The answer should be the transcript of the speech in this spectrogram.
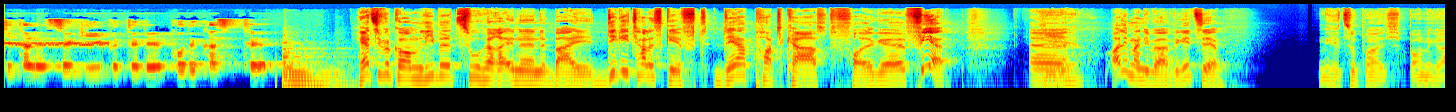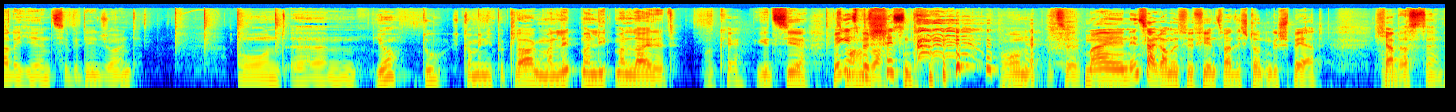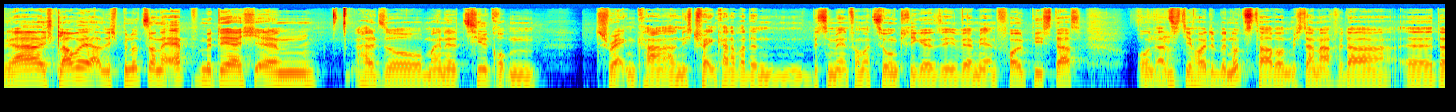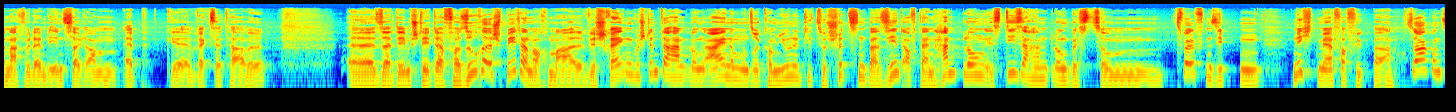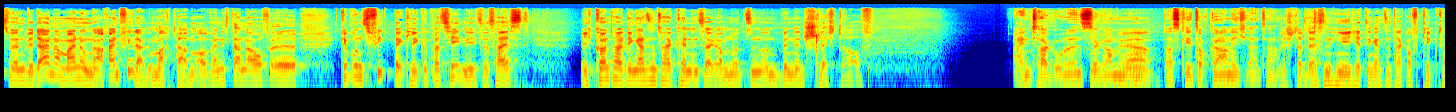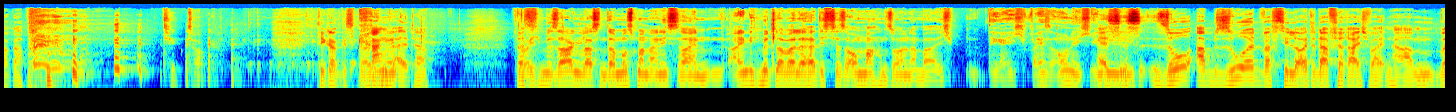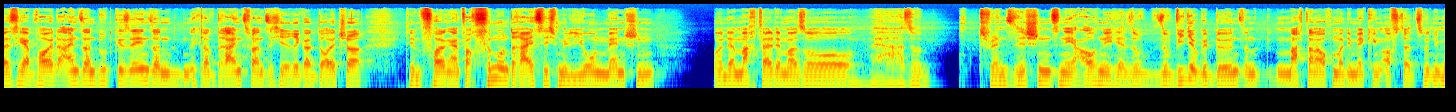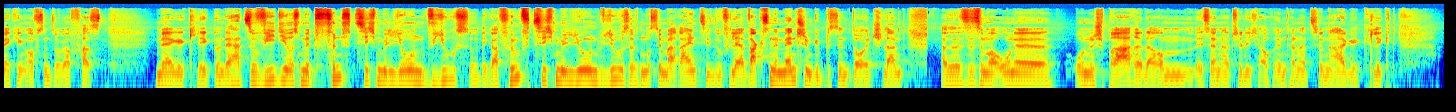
디지털스 기프트 대 포드카스트. Herzlich willkommen, liebe ZuhörerInnen, bei Digitales Gift, der Podcast Folge 4. Äh, Yeah. Olli, mein Lieber, wie geht's dir? Mir geht's super. Ich baue mir gerade hier einen CBD-Joint. Und ähm, ja, du, ich kann mich nicht beklagen. Man lebt, man liebt, man leidet. Okay. Wie geht's dir? Mir Was geht's machen beschissen. Sachen? Warum? Erzähl. mein Instagram ist für 24 Stunden gesperrt. Ich hab, das denn? Ja, ich glaube, also ich benutze so eine App, mit der ich ähm, halt so meine Zielgruppen tracken kann, also nicht tracken kann, aber dann ein bisschen mehr Informationen kriege, sehe, wer mir entfolgt, dies, das. Und als ich die heute benutzt habe und mich danach wieder, äh, danach wieder in die Instagram-App gewechselt habe, äh, seitdem steht da, versuche es später nochmal. Wir schränken bestimmte Handlungen ein, um unsere Community zu schützen. Basierend auf deinen Handlungen ist diese Handlung bis zum 12.07. nicht mehr verfügbar. Sag uns, wenn wir deiner Meinung nach einen Fehler gemacht haben. Auch wenn ich dann auf äh, Gib uns Feedback klicke, passiert nichts. Das heißt, ich konnte heute den ganzen Tag kein Instagram nutzen und bin jetzt schlecht drauf. Einen Tag ohne Instagram, Ja. das geht doch gar nicht, Alter. Stattdessen hing ich jetzt den ganzen Tag auf TikTok ab. TikTok. TikTok ist krank, Alter. Was- Habe ich mir sagen lassen, da muss man eigentlich sein. Eigentlich mittlerweile hätte ich das auch machen sollen, aber ich, Digga, ich weiß auch nicht. Es ist so absurd, was die Leute da für Reichweiten haben. Weißt du, ich habe heute einen so einen Dude gesehen, so ein, ich glaube, 23-jähriger Deutscher, dem folgen einfach 35 Millionen Menschen und der macht halt immer so, ja, so Transitions, nee, auch nicht, so, so Videogedöns und macht dann auch immer die Making-ofs dazu. Und die Making-ofs sind sogar fast mehr geklickt und er hat so Videos mit 50 Millionen Views, so, Digga, 50 Millionen Views, das muss dir mal reinziehen. So viele erwachsene Menschen gibt es in Deutschland. Also es ist immer ohne, ohne Sprache, darum ist er natürlich auch international geklickt.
